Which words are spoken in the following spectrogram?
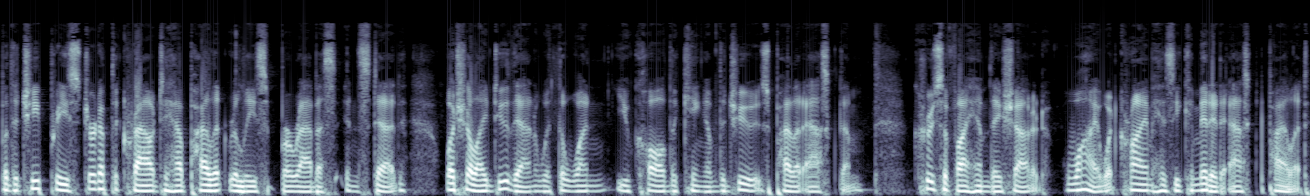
But the chief priests stirred up the crowd to have Pilate release Barabbas instead. What shall I do then with the one you call the king of the Jews? Pilate asked them. Crucify him, they shouted. Why? What crime has he committed? asked Pilate.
